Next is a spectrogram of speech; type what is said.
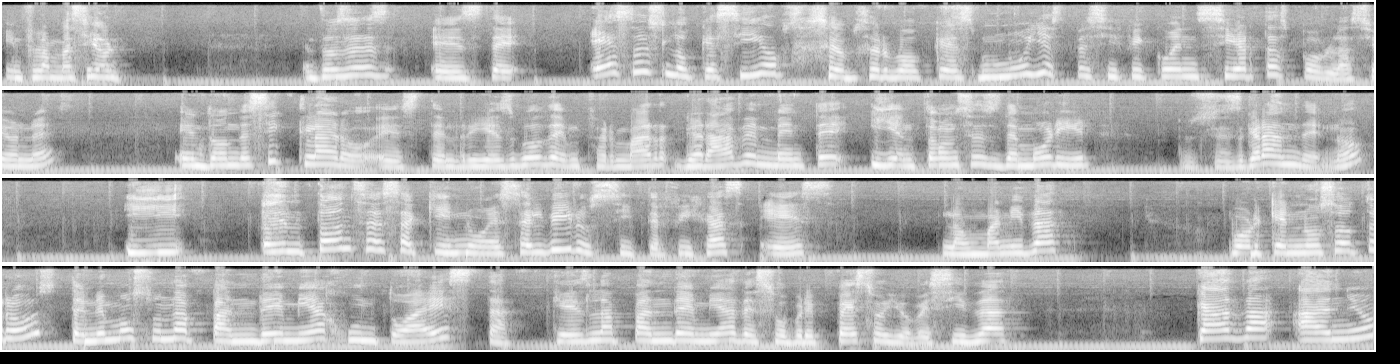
inflamación. Entonces, este, eso es lo que sí se observó que es muy específico en ciertas poblaciones, en donde sí, claro, este, el riesgo de enfermar gravemente y entonces de morir, pues es grande, ¿no? Y entonces aquí no es el virus, si te fijas, es la humanidad. Porque nosotros tenemos una pandemia junto a esta, que es la pandemia de sobrepeso y obesidad. Cada año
